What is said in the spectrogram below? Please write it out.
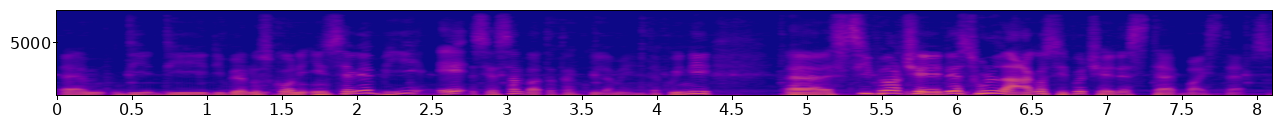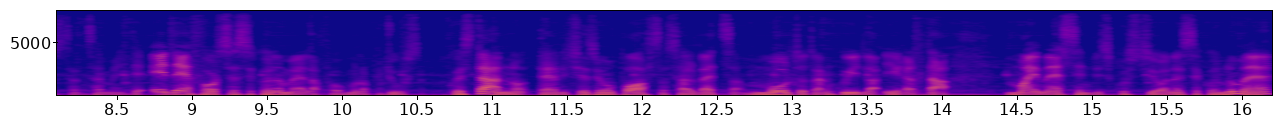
ehm, di, di- di Berlusconi in Serie B e si è salvata tranquillamente. Quindi eh, si procede sul lago, si procede step by step sostanzialmente ed è forse secondo me la formula più giusta. Quest'anno tredicesimo posto, salvezza molto tranquilla, in realtà mai messa in discussione secondo me.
